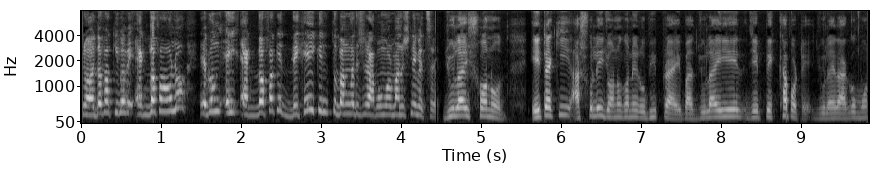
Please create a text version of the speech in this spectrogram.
নয় দফা কীভাবে এক দফা হলো এবং এই এক দফাকে দেখেই কিন্তু বাংলাদেশের আপামর মানুষ নেমেছে। জুলাই সনদ এটা কি আসলেই জনগণের অভিপ্রায় বা জুলাইয়ের যে প্রেক্ষাপটে জুলাইয়ের আগমন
